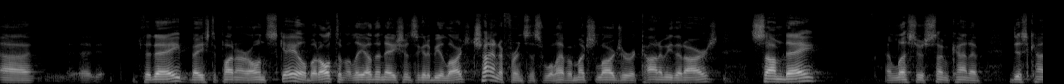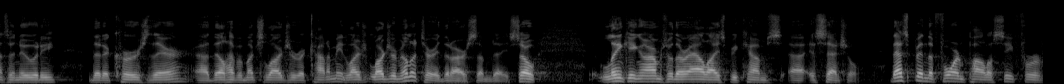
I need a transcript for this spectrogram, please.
uh, uh today based upon our own scale, but ultimately other nations are going to be large. China, for instance, will have a much larger economy than ours someday, unless there's some kind of discontinuity that occurs there. Uh, they'll have a much larger economy, large, larger military than ours someday. So linking arms with our allies becomes uh, essential. That's been the foreign policy for,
